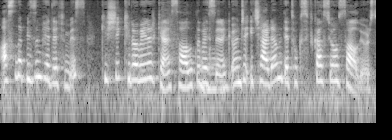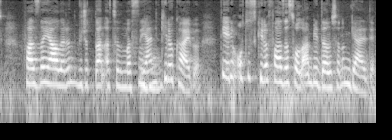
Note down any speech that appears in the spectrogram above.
Aslında bizim hedefimiz kişi kilo verirken sağlıklı beslenerek önce içeriden bir detoksifikasyon sağlıyoruz. Fazla yağların vücuttan atılması yani kilo kaybı. Diyelim 30 kilo fazlası olan bir danışanım geldi.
